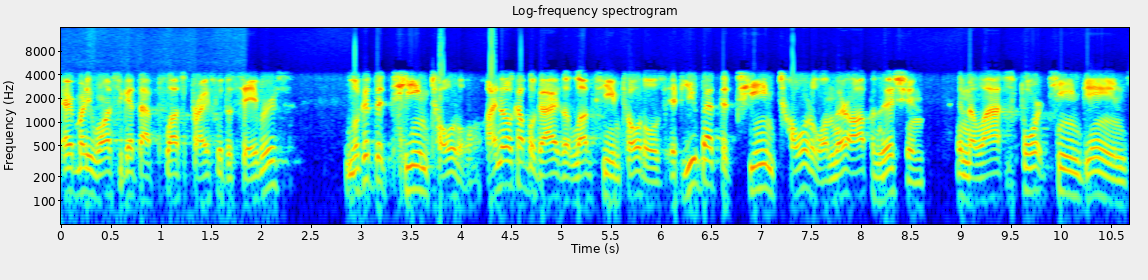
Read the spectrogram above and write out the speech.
everybody wants to get that plus price with the Sabres, look at the team total. I know a couple guys that love team totals. If you bet the team total on their opposition in the last 14 games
